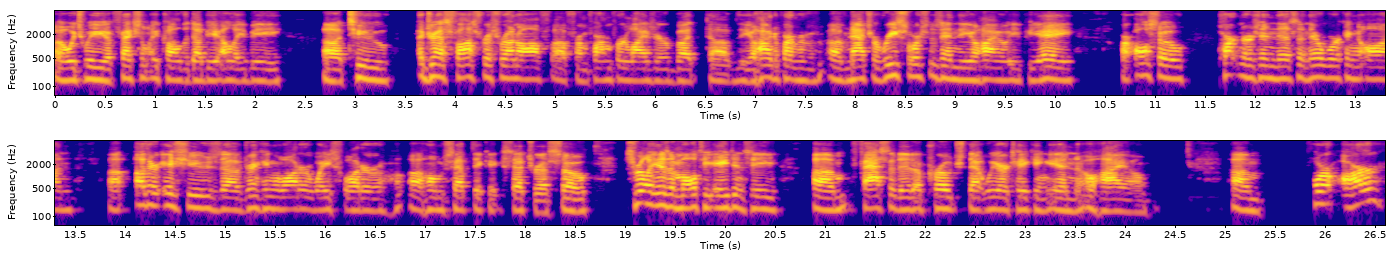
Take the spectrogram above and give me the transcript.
uh, which we affectionately call the WLAB, uh, to address phosphorus runoff uh, from farm fertilizer. But uh, the Ohio Department of Natural Resources and the Ohio EPA are also partners in this, and they're working on uh, other issues of drinking water, wastewater, home septic, et cetera. So this really is a multi-agency um, faceted approach that we are taking in Ohio. Um, for our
